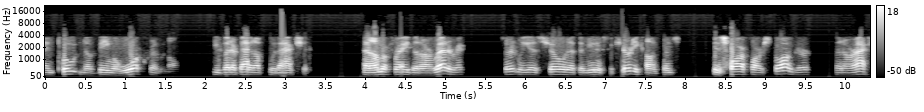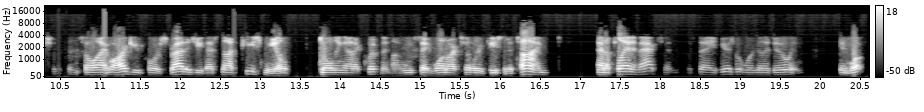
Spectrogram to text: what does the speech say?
and Putin of being a war criminal, you better back it up with action. And I'm afraid that our rhetoric, certainly as shown at the Munich Security Conference, is far, far stronger than our actions. And so I've argued for a strategy that's not piecemeal, doling out equipment, I would say one artillery piece at a time, and a plan of action to say, here's what we're going to do and, and what's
